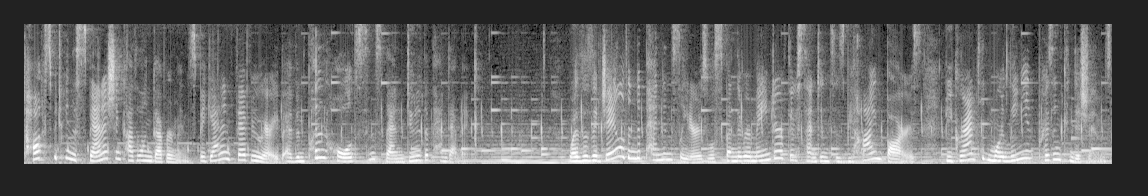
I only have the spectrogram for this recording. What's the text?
Talks between the Spanish and Catalan governments began in February but have been put on hold since then due to the pandemic. Whether the jailed independence leaders will spend the remainder of their sentences behind bars, be granted more lenient prison conditions,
